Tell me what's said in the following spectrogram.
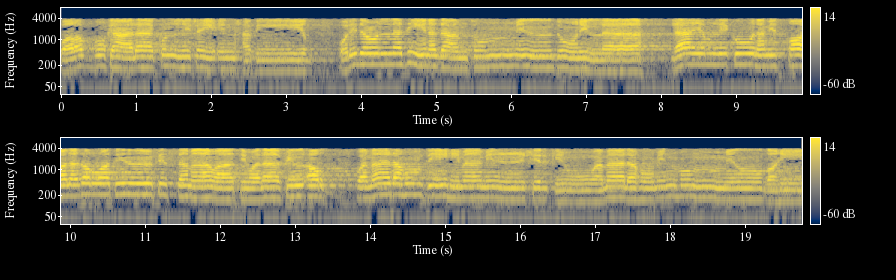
وربك على كل شيء حفيظ. قل ادعوا الذين دعمتم من دون الله لا يملكون مثقال ذرة في السماوات ولا في الأرض وما لهم فيهما من شرك وما له منهم من ظهير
